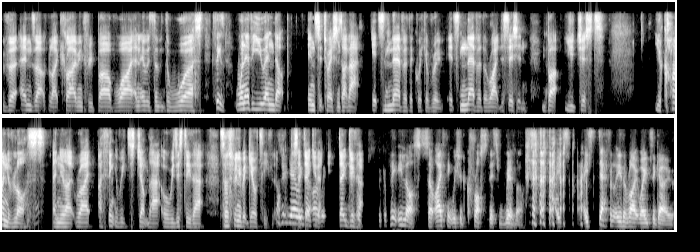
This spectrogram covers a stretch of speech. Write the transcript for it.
that ends up like climbing through barbed wire, and it was the the worst. The thing is, whenever you end up in situations like that, it's never the quicker route. It's never the right decision, but you just you're kind of lost and you're like right i think if we just jump that or we just do that. So i was feeling a bit guilty so yeah, we don't go- do that. we- don't do that. We're completely lost, so I think we should cross this river. it's, it's definitely the right way to go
